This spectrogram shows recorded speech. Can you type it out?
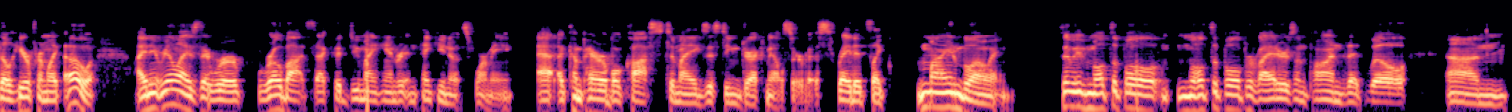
they'll hear from like oh i didn't realize there were robots that could do my handwritten thank you notes for me at a comparable cost to my existing direct mail service right it's like mind blowing so we have multiple multiple providers on Pond that will um,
